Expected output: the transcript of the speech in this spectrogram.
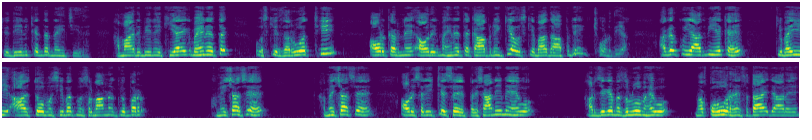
تو دین کے اندر نئی چیز ہے۔ ہمارے نبی نے کیا ایک مہینے تک اس کی ضرورت تھی اور کرنے، اور ایک مہینے تک آپ نے کیا، اس کے بعد آپ نے چھوڑ دیا۔ اگر کوئی آدمی یہ کہے کہ بھائی آج تو مصیبت مسلمانوں کے اوپر ہمیشہ سے ہے، ہمیشہ سے ہے، اور اس طریقے سے پریشانی میں ہے وہ، ہر جگہ مظلوم ہے وہ، مقہور ہیں، ستائے جا رہے ہیں،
